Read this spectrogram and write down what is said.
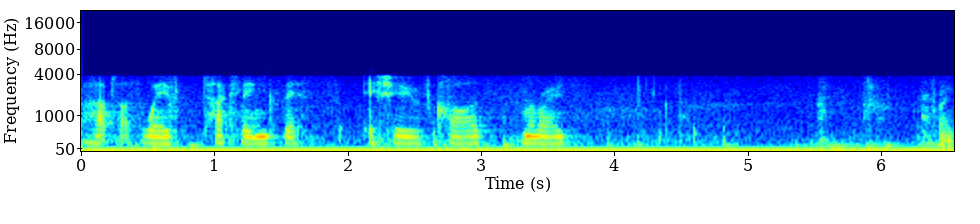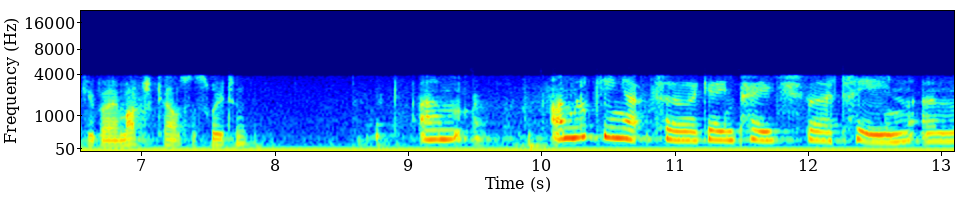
Perhaps that's a way of tackling this issue of cars on the roads. Thank you very much. Councillor Sweeting. Um, I'm looking at, uh, again, page 13, and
